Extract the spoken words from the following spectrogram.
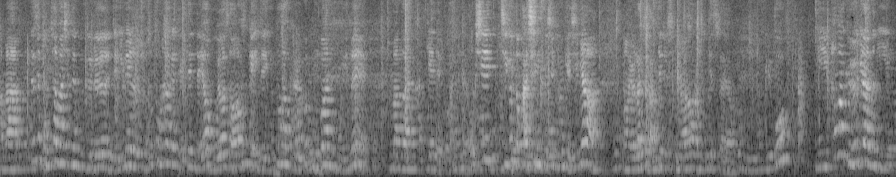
아마 뜻에 동참하시는 분들은 이제 이메일로 주로 소통을 하게 될 텐데요. 모여서 함께 이제 이 평화 교육을 공부하는 모임을 조만간 갖게 될 것 같아요. 혹시 지금도 관심 있으신 분 계시면 어, 연락 좀 남겨주시면 좋겠어요. 그리고 이 평화교육이라는 이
